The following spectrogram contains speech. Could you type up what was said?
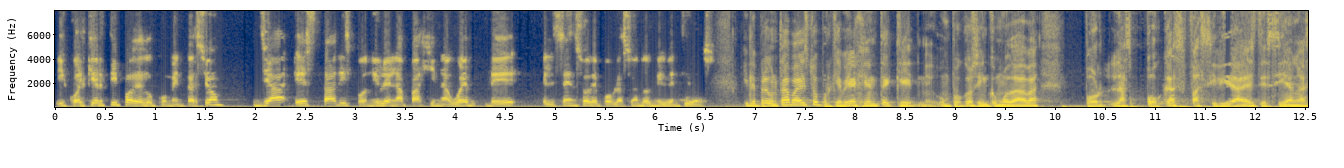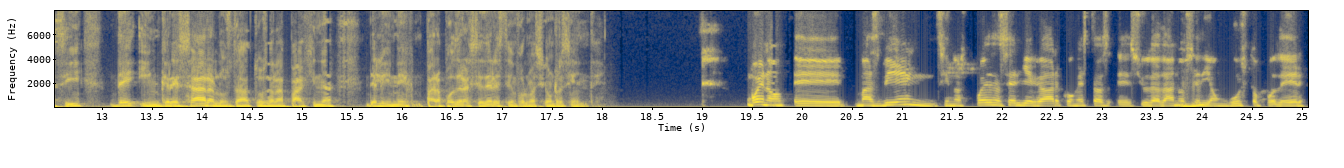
y cualquier tipo de documentación ya está disponible en la página web de el Censo de Población 2022. Y le preguntaba esto porque había gente que un poco se incomodaba por las pocas facilidades, decían así, de ingresar a los datos a la página del INE para poder acceder a esta información reciente. Bueno, eh, más bien, si nos puedes hacer llegar con estos eh, ciudadanos, sería un gusto poder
